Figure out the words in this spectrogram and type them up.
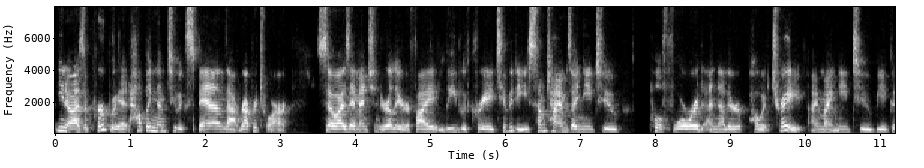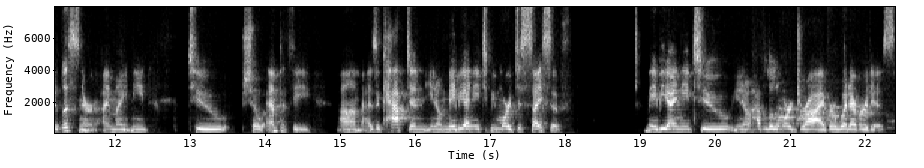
you know, as appropriate, helping them to expand that repertoire. So as I mentioned earlier, if I lead with creativity, sometimes I need to pull forward another poet trait. I might need to be a good listener. I might need to show empathy. Um, as a captain, you know, maybe I need to be more decisive maybe I need to, you know, have a little more drive or whatever it is.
